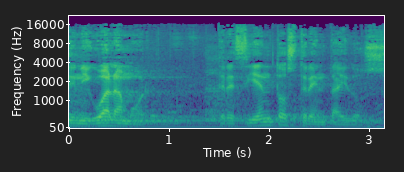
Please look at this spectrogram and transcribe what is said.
sin igual amor. 332.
